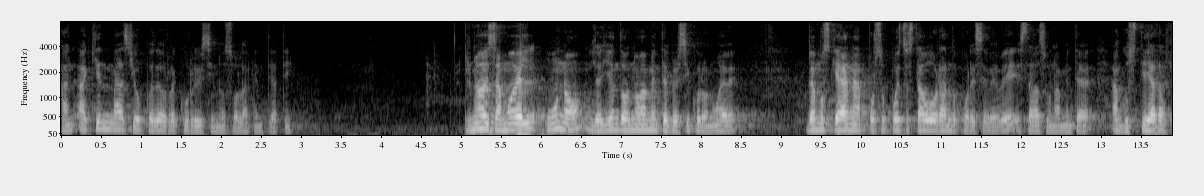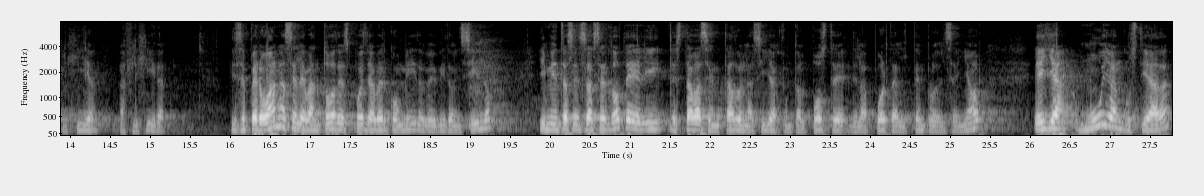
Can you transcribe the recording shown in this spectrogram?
¿a, quién más yo puedo recurrir sino solamente a ti? Primero de Samuel 1, leyendo nuevamente el versículo 9, vemos que Ana, por supuesto, estaba orando por ese bebé, estaba sumamente angustiada, afligida, afligida. Dice, pero Ana se levantó después de haber comido y bebido en Silo, y mientras el sacerdote Elí estaba sentado en la silla junto al poste de la puerta del templo del Señor, ella, muy angustiada,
